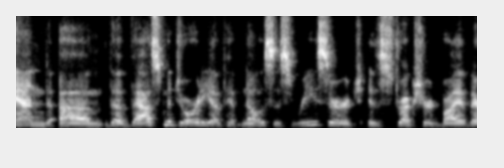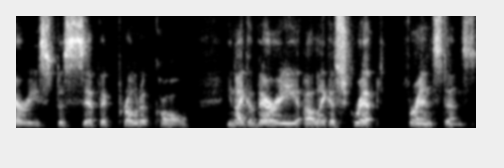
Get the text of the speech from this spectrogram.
and um, the vast majority of hypnosis research is structured by a very specific protocol, you know, like a very, uh, like a script, for instance.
